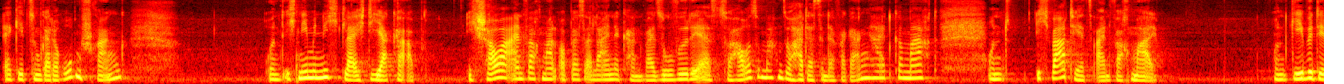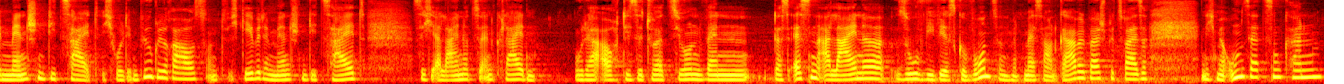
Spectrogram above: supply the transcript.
Er geht zum Garderobenschrank und ich nehme nicht gleich die Jacke ab. Ich schaue einfach mal, ob er es alleine kann, weil so würde er es zu Hause machen, so hat er es in der Vergangenheit gemacht. Und ich warte jetzt einfach mal und gebe dem Menschen die Zeit. Ich hole den Bügel raus und ich gebe dem Menschen die Zeit, sich alleine zu entkleiden. Oder auch die Situation, wenn das Essen alleine, so wie wir es gewohnt sind, mit Messer und Gabel beispielsweise, nicht mehr umsetzen können,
